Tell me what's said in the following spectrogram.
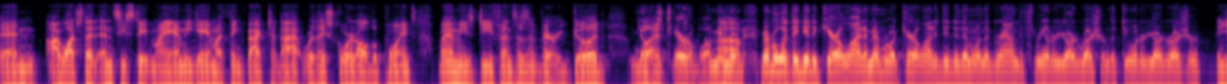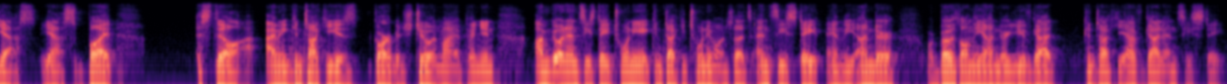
and I watched that NC State Miami game. I think back to that where they scored all the points. Miami's defense isn't very good. No, but, it's terrible. I mean, um, remember what they did to Carolina. Remember what Carolina did to them on the ground, the 300 yard rusher and the 200 yard rusher? Yes, yes. But still, I mean, Kentucky is garbage too, in my opinion. I'm going NC State 28, Kentucky 21. So that's NC State and the under. We're both on the under. You've got Kentucky, I've got NC State.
